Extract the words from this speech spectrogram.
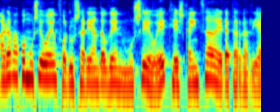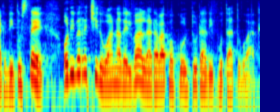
Arabako museoen forusarean dauden museoek eskaintza erakargarriak dituzte. Hori berretsi du Ana Delbal Arabako kultura diputatuak.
